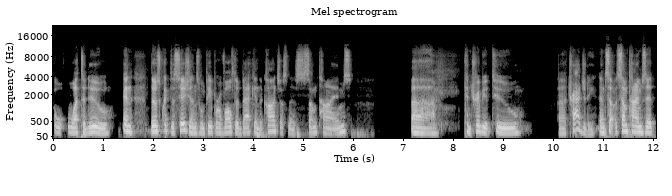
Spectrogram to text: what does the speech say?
what to do. And those quick decisions when people are vaulted back into consciousness sometimes uh, contribute to uh, tragedy. And so sometimes it,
